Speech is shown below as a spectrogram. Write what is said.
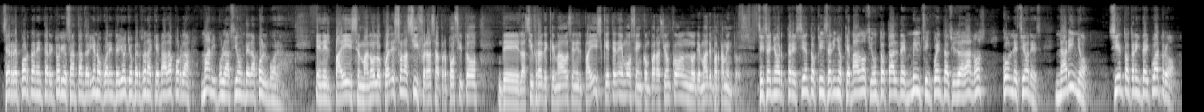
se reportan en territorio santanderiano 48 personas quemadas por la manipulación de la pólvora. En el país, Manolo, ¿cuáles son las cifras a propósito de las cifras de quemados en el país? ¿Qué tenemos en comparación con los demás departamentos? Sí, señor, 315 niños quemados y un total de 1.050 ciudadanos con lesiones. Nariño, 134.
